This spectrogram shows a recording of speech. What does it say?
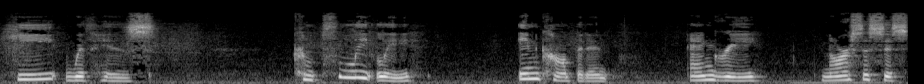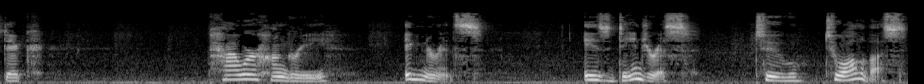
he, with his completely incompetent, angry, narcissistic, power hungry ignorance is dangerous to to all of us.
